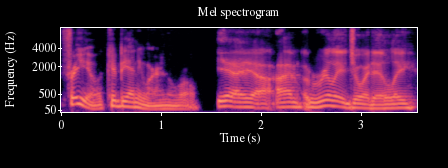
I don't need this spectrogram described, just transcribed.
for you? It could be anywhere in the world. Yeah, yeah. I've really enjoyed Italy.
